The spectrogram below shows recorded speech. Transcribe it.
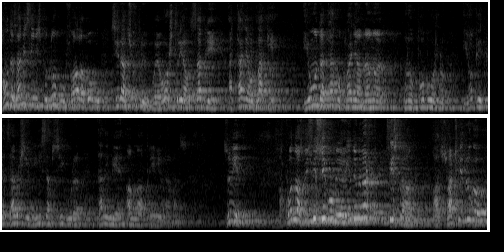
A onda zamislim ispod nogu, hvala Bogu, sira čupriju koja je oštrija od sablje, a tanja od lake. I onda tako klanjam namaz, ono pobožno, i opet kad završim nisam siguran da li mi je Allah primio namaz. Zumijete? A kod nas mi svi sigurni, jedino naš ispravno. A svačije drugo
